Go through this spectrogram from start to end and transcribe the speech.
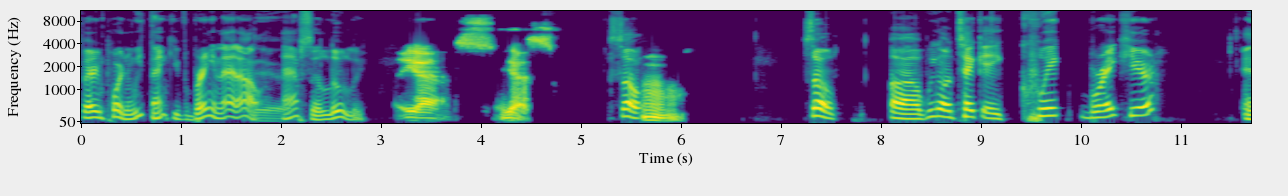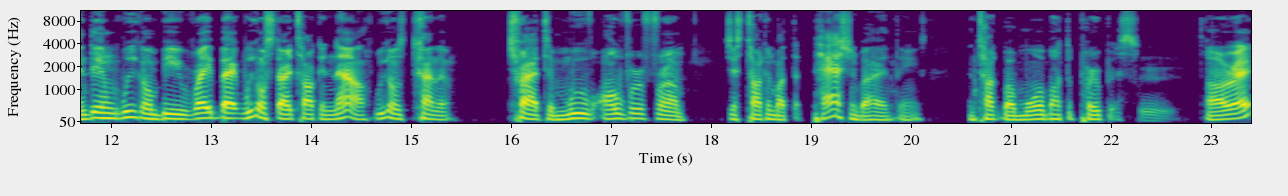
very important. We thank you for bringing that out. Yeah. Absolutely. Yes. Yes. So Mm. so uh we're gonna take a quick break here, and then we're gonna be right back. We're gonna start talking now. We're gonna kind of try to move over from just talking about the passion behind things and talk about more about the purpose. Mm. All right.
